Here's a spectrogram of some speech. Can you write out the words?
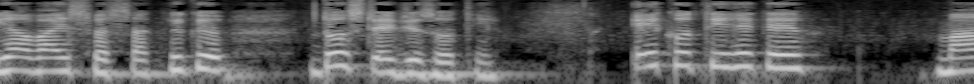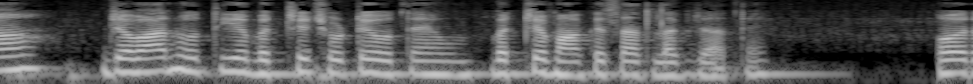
یا وائس ورسا، کیونکہ دو اسٹیجز ہوتی ہیں۔ ایک ہوتی ہے کہ ماں جوان ہوتی ہے، بچے چھوٹے ہوتے ہیں، بچے ماں کے ساتھ لگ جاتے ہیں۔ اور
